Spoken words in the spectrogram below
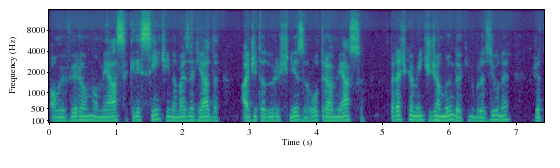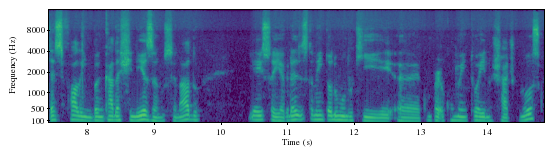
ao meu ver, é uma ameaça crescente, ainda mais aliada à ditadura chinesa, outra ameaça praticamente já manda aqui no Brasil, né, já até se fala em bancada chinesa no Senado, e é isso aí, agradeço também todo mundo que é, comentou aí no chat conosco,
